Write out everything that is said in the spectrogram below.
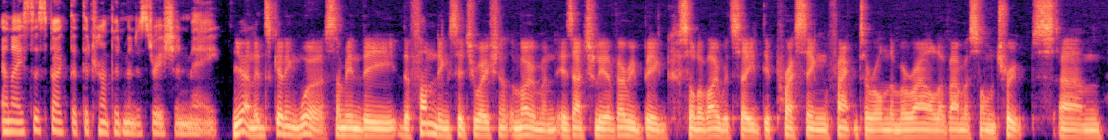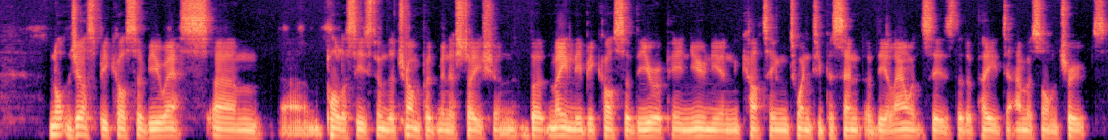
and I suspect that the Trump administration may. Yeah, and it's getting worse. I mean, the the funding situation at the moment is actually a very big sort of, I would say, depressing factor on the morale of AMISOM troops. Um, not just because of US um, um, policies from the Trump administration, but mainly because of the European Union cutting 20% of the allowances that are paid to AMISOM troops.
